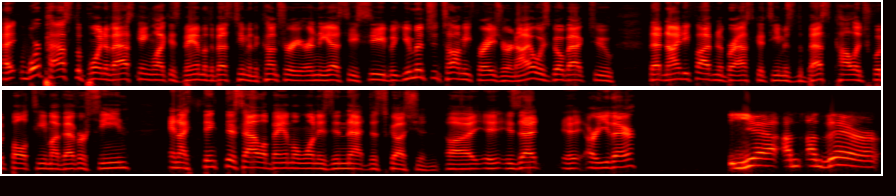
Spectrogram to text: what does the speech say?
I, we're past the point of asking, like, is Bama the best team in the country or in the SEC? But you mentioned Tommie Frazier, and I always go back to that 95 Nebraska team is the best college football team I've ever seen. And I think this Alabama one is in that discussion. Uh, is that, are you there? Yeah, I'm, I'm there.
